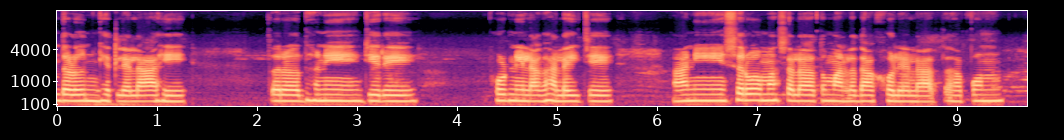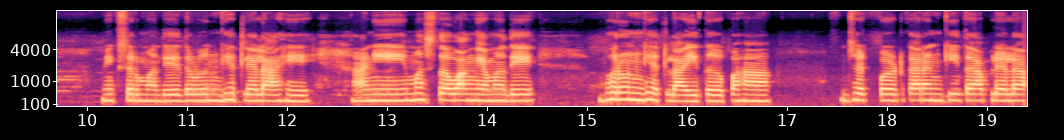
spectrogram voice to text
दळून घेतलेला आहे. तर धने जिरे फोडणीला घालायचे. आणि सर्व मसाला तुम्हाला दाखवलेला आता आपण मिक्सरमध्ये दळून घेतलेला आहे. आणि मस्त वांग्यामध्ये भरून घेतला इथं. पहा झटपट कारण की इथं आपल्याला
